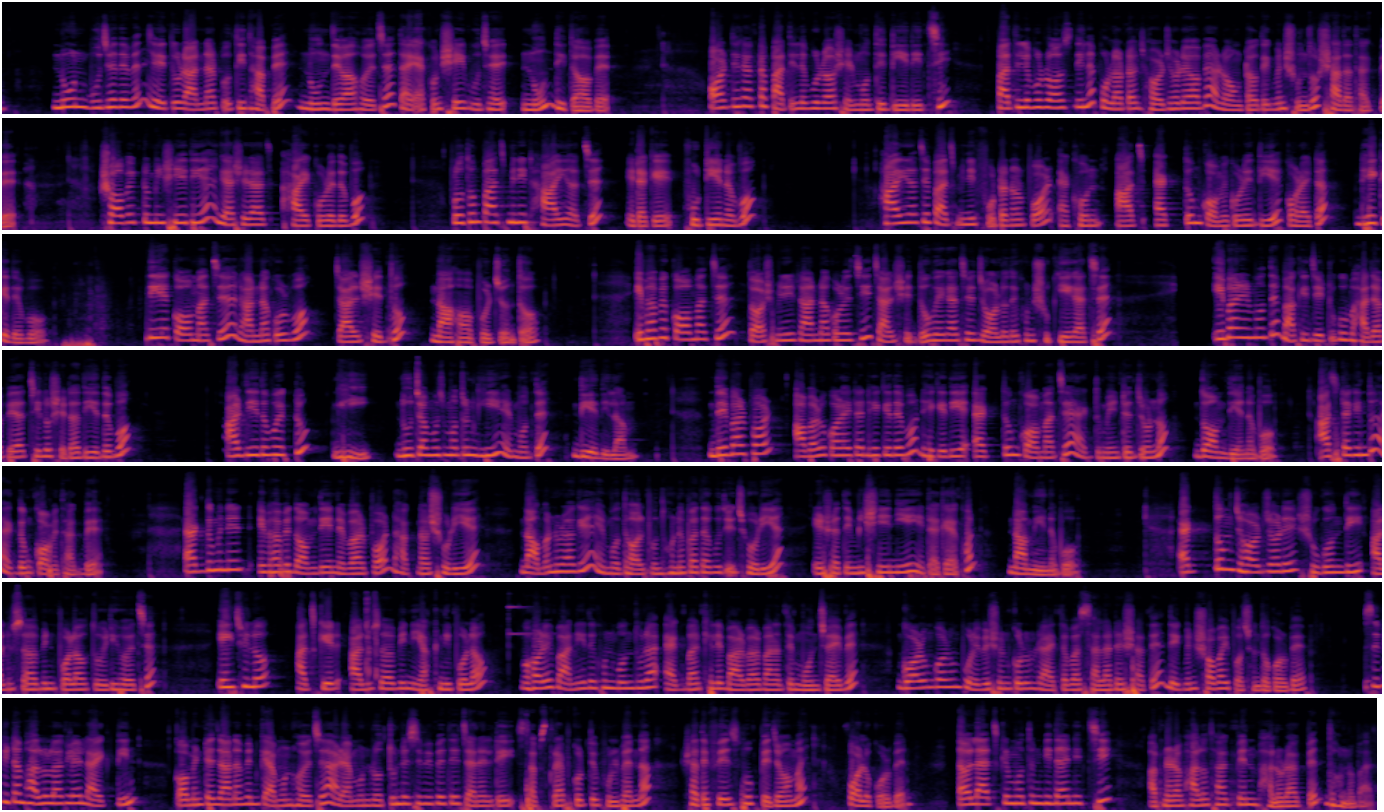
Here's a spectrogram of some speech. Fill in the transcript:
নুন বুঝে দেবেন, যেহেতু রান্নার প্রতি ধাপে নুন দেওয়া হয়েছে, তাই এখন সেই বুঝে নুন দিতে হবে। অর্ধেক একটা পাতিলেবুর রস এর মধ্যে দিয়ে দিচ্ছি। পাতিলেবুর রস দিলে পোলাওটা ঝরঝরে হবে আর রঙটাও দেখবেন সুন্দর সাদা থাকবে। সব একটু মিশিয়ে দিয়ে গ্যাসের আজ হাই করে দেব। প্রথম পাঁচ মিনিট হাই আছে এটাকে ফুটিয়ে নেব। হাই আছে পাঁচ মিনিট ফোটানোর পর এখন আজ একদম কমে করে দিয়ে কড়াইটা ঢেকে দেব। দিয়ে কম আছে রান্না করব, চাল সেদ্ধ না হওয়া পর্যন্ত। এভাবে কম আছে, দশ মিনিট রান্না করেছি, চাল সেদ্ধ হয়ে গেছে, জলও দেখুন শুকিয়ে গেছে। এবার এর মধ্যে বাকি যেটুকু ভাজা পেঁয়াজ ছিল সেটা দিয়ে দেব। আর দিয়ে দেবো একটু ঘি। দু চামচ মতন ঘি এর মধ্যে দিয়ে দিলাম। দেবার পর আবারও কড়াইটা ঢেকে দেব। ঢেকে দিয়ে একদম কম আছে, এক দু মিনিটের জন্য দম দিয়ে নেব। আঁচটা কিন্তু একদম কমে থাকবে। এক দু মিনিট এভাবে দম দিয়ে নেবার পর ঢাকনা সরিয়ে, নামানোর আগে এর মধ্যে অল্প ধনে পাতা কুচি ছড়িয়ে এর সাথে মিশিয়ে নিয়ে এটাকে এখন নামিয়ে নেব। একদম ঝরঝরে সুগন্ধি আলু সয়াবিন পোলাও তৈরি হয়েছে। এই ছিল আজকের আলু সয়াবিন ইয়াকনি পোলাও। ঘরে বানিয়ে দেখুন বন্ধুরা, একবার খেলে বারবার বানাতে মন চাইবে। গরম গরম পরিবেশন করুন রায়তা বা স্যালাডের সাথে, দেখবেন সবাই পছন্দ করবে। রেসিপিটা ভালো লাগলে লাইক দিন, কমেন্টে জানাবেন কেমন হয়েছে, আর এমন নতুন রেসিপি পেতে চ্যানেলটি সাবস্ক্রাইব করতে ভুলবেন না। সাথে ফেসবুক পেজেও আমায় ফলো করবেন। তাহলে আজকের মতন বিদায় নিচ্ছি। আপনারা ভালো থাকবেন ভালো রাখবেন। ধন্যবাদ।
